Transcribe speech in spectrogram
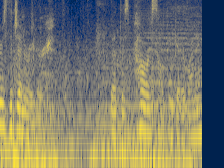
There's the generator. Bet this power cell can get it running.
